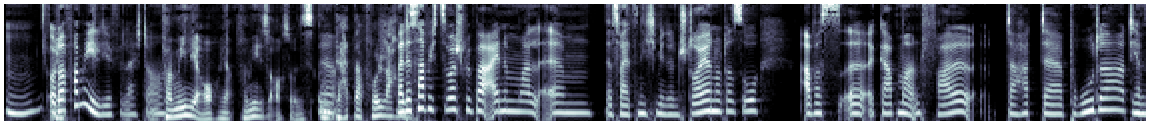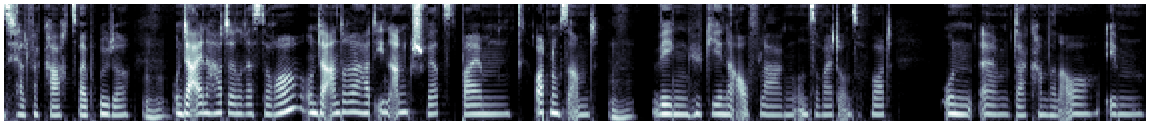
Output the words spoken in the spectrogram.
Mhm. Oder Ja. Familie vielleicht auch. Familie auch, ja, Familie ist auch so. Das, Ja. Und der hat da voll lachen. Weil das habe ich zum Beispiel bei einem Mal, ähm, das war jetzt nicht mit den Steuern oder so, aber es äh, gab mal einen Fall, da hat der Bruder, die haben sich halt verkracht, zwei Brüder. mhm. Und der eine hatte ein Restaurant und der andere hat ihn angeschwärzt beim Ordnungsamt Mhm. wegen Hygieneauflagen und so weiter und so fort. Und ähm, da kam dann auch eben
